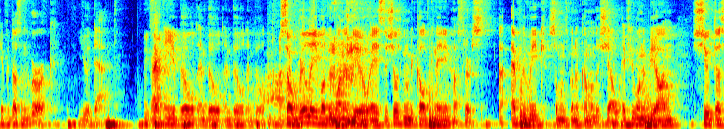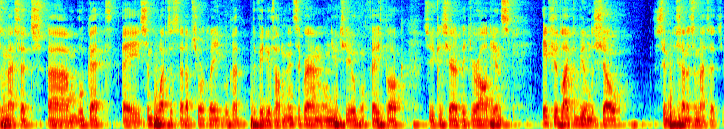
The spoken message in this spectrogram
If it doesn't work, you adapt. Right? Exactly. And you build and build and build and build. So really, what we want to do is the show's going to be called Canadian Hustlers. Uh, every week, someone's going to come on the show. If you want to be on, shoot us a message. Um, we'll get a simple website set up shortly. We'll get the videos out on Instagram, on YouTube, on Facebook, so you can share it with your audience. If you'd like to be on the show, simply send us a message.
